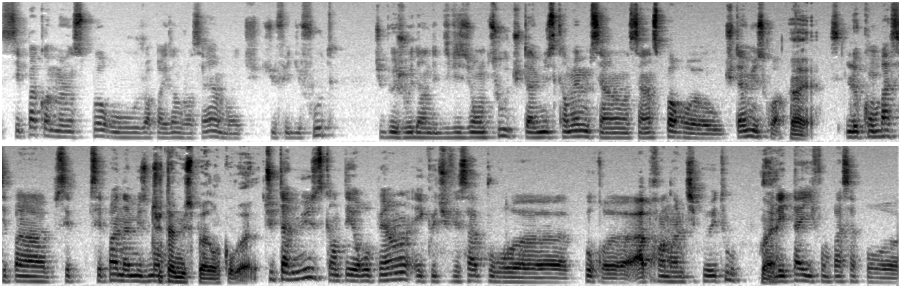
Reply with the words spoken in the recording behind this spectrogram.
c'est pas comme un sport où, genre par exemple, j'en sais rien, moi, tu, fais du foot, tu peux jouer dans des divisions en dessous, tu t'amuses quand même, c'est un, un, sport euh, où tu t'amuses quoi. Ouais. Le combat, c'est pas, c'est, pas un amusement. Tu t'amuses pas dans le combat. Tu t'amuses quand t'es européen et que tu fais ça pour, euh, pour euh, apprendre un petit peu et tout. Ouais. Les Thaïs, ils font pas ça pour,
